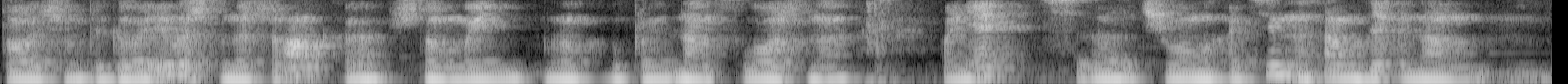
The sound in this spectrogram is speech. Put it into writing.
то, о чем ты говорила, что нас жалко, что мы, ну, как бы нам сложно понять, э, чего мы хотим. На самом деле нам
